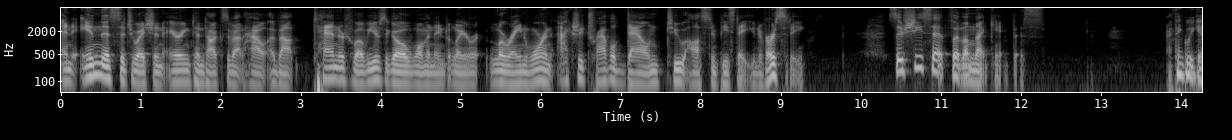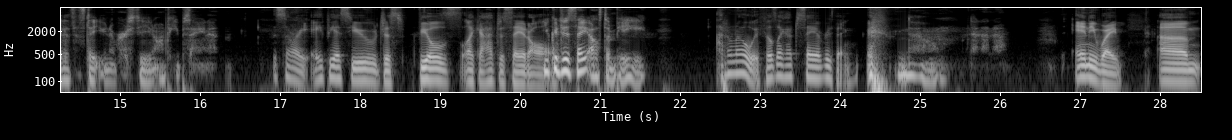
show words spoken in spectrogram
and in this situation, Arrington talks about how about 10 or 12 years ago, a woman named Lorraine Warren actually traveled down to Austin Peay State University. So she set foot on that campus. I think we get it to State University. You don't have to keep saying it. Sorry, APSU just feels like I have to say it all. You could just say Austin Peay. I don't know. It feels like I have to say everything. No, no, no, no. Anyway, um,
